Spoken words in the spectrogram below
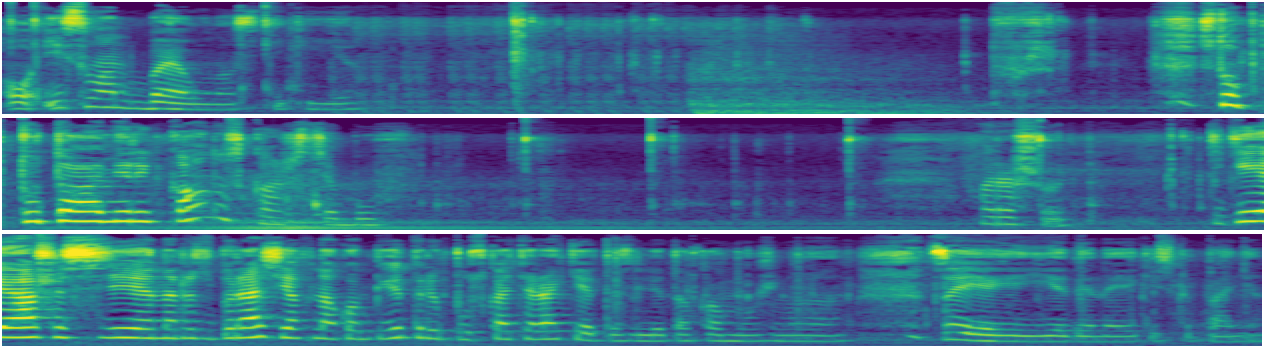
О, Ісланд Б у нас тільки є. Стоп, тут американус, кажеться, був. Хорошо. Тільки я щось не розбираюсь, як на комп'ютері пускати ракети з літака можна. Це є єдине якесь питання.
